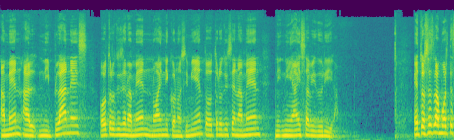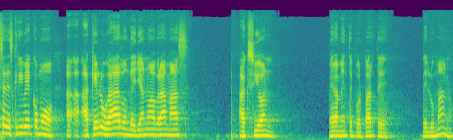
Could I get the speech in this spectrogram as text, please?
amén al ni planes, otros dicen amén, no hay ni conocimiento, otros dicen amén, ni, ni hay sabiduría. Entonces la muerte se describe como aquel lugar donde ya no habrá más acción meramente por parte del humano.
